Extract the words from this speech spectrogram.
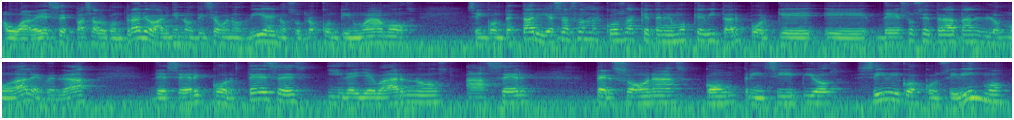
o a veces pasa lo contrario, alguien nos dice buenos días y nosotros continuamos sin contestar. Y esas son las cosas que tenemos que evitar porque eh, de eso se tratan los modales, ¿verdad? De ser corteses y de llevarnos a ser personas con principios cívicos, con civismo,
